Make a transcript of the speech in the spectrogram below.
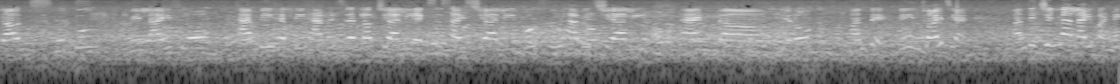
డ్రగ్స్ వద్దు మీ లైఫ్లో హ్యాపీ హెల్తీ హ్యాబిట్స్ డెవలప్ చేయాలి ఎక్సర్సైజ్ చేయాలి గుడ్ ఫుడ్ హ్యాబిట్స్ చేయాలి అండ్ అంతే మీ ఎంజాయ్ చేయండి. అంతే చిన్న లైఫ్ అండి.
